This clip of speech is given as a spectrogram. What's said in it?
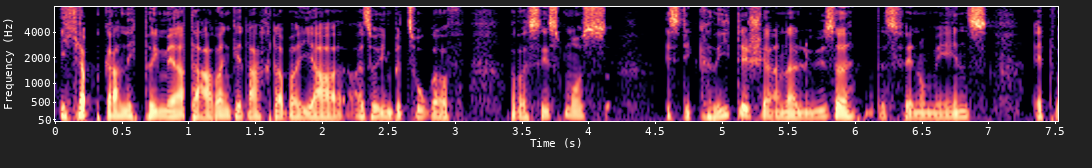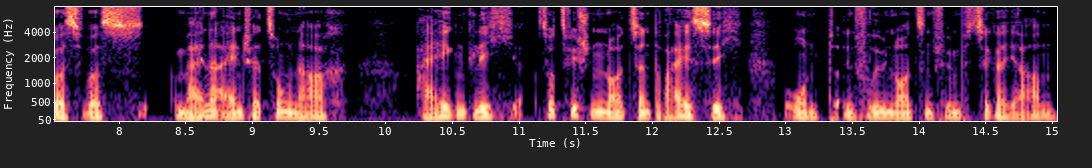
Ich habe gar nicht primär daran gedacht, aber ja, also in Bezug auf Rassismus ist die kritische Analyse des Phänomens etwas, was meiner Einschätzung nach eigentlich so zwischen 1930 und den frühen 1950er Jahren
